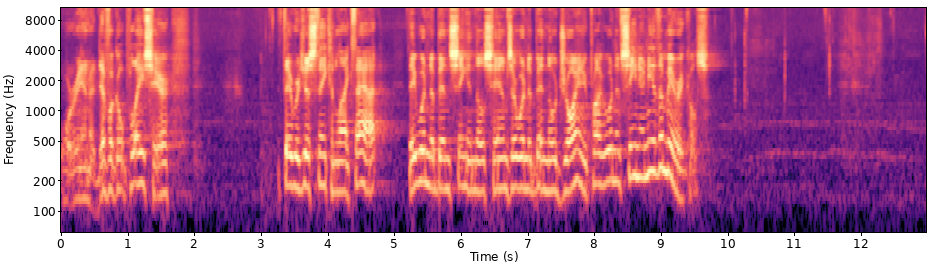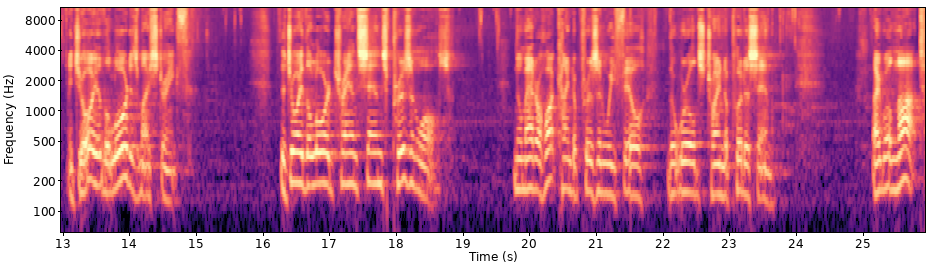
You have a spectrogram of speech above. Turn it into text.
we're in a difficult place here. If they were just thinking like that, they wouldn't have been singing those hymns. There wouldn't have been no joy, and you probably wouldn't have seen any of the miracles. The joy of the Lord is my strength. The joy of the Lord transcends prison walls. No matter what kind of prison we feel the world's trying to put us in. I will not,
